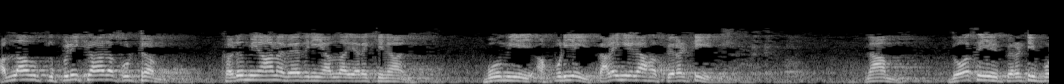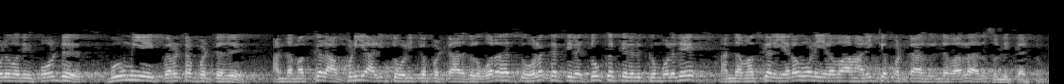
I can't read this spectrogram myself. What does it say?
அல்லாவுக்கு பிடிக்காத குற்றம் கடுமையான வேதனையை அல்லாஹ் இறக்கினான். பூமியை அப்படியே தலைகீழாக பிரட்டி நாம் தோசையை பிரட்டி போடுவதை போன்று பூமியை பிரட்டப்பட்டது. அந்த மக்கள் அப்படியே அழித்து ஒழிக்கப்பட்டார்கள். உலகத்து உலகத்திலே தூக்கத்தில் இருக்கும் பொழுதே அந்த மக்கள் இரவோடு இரவாக அழிக்கப்பட்டார்கள் என்ற வரலாறு சொல்லி காட்டும்.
